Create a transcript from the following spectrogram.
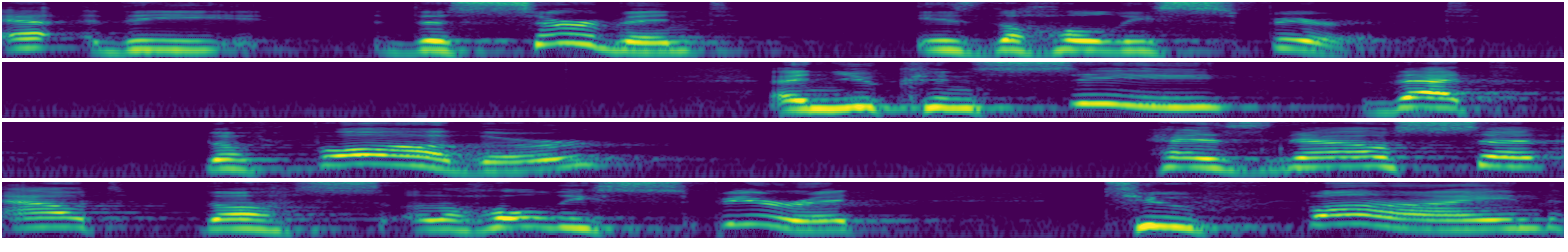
Eh, the, the servant is the Holy Spirit. And you can see that the Father has now sent out the, the Holy Spirit to find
